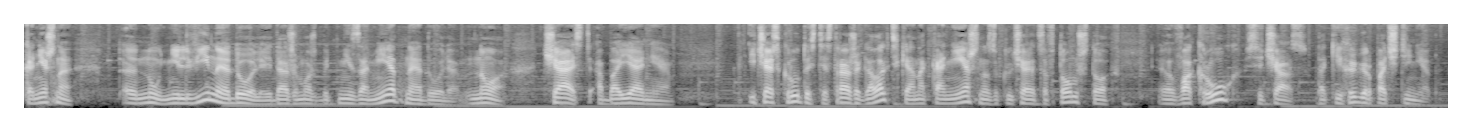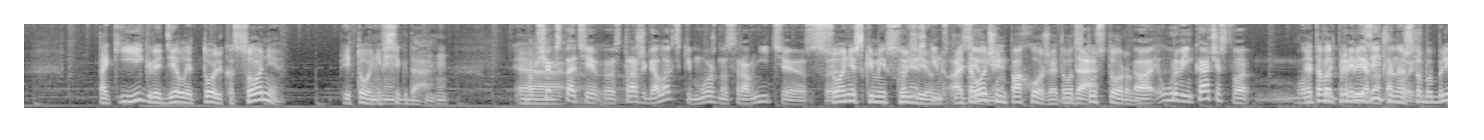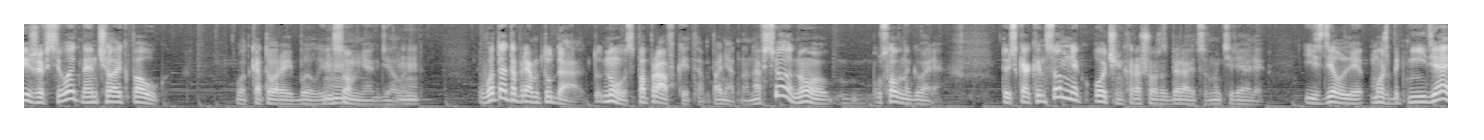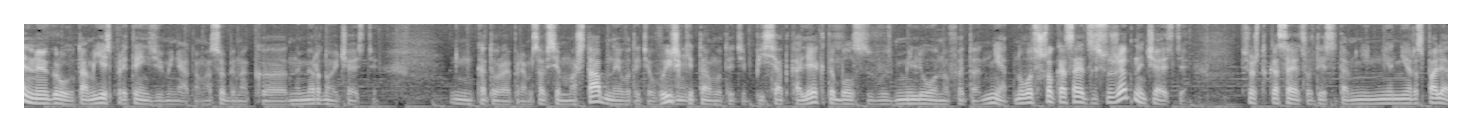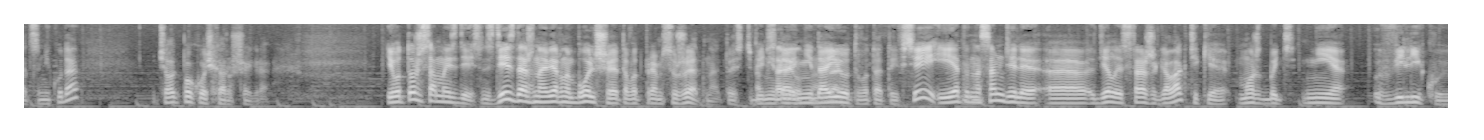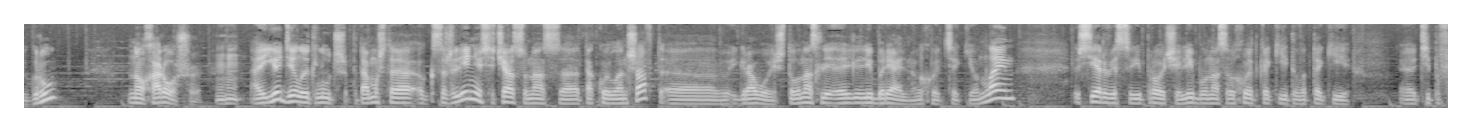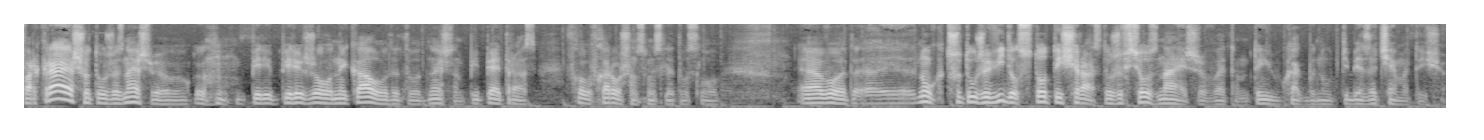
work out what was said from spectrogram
конечно, э, ну, не львиная доля, и даже, может быть, незаметная доля, но часть обаяния и часть крутости Стражей Галактики, она, конечно, заключается в том, что э, вокруг сейчас таких игр почти нет. Такие игры делает только Sony, и то не mm-hmm. всегда. Mm-hmm. Вообще, кстати, э, Стражи Галактики можно сравнить с соневскими эксклюзивами. Это очень похоже, это вот да. в ту сторону. А, уровень качества... Вот это вот приблизительно, чтобы ближе всего, это, наверное, Человек-паук, вот который был, Insomniac mm-hmm. делает. Mm-hmm. Вот это прям туда. Ну, с поправкой там, понятно, на все, но условно говоря. То есть как Insomniac очень хорошо разбирается в материале. И сделали, может быть, не идеальную игру, там есть претензии у меня, там, особенно к номерной части, которая прям совсем масштабная, вот эти вышки, mm-hmm. там вот эти 50 collectibles миллионов, это нет. Но вот что касается сюжетной части, все, что касается, вот если там не, не, не распаляться никуда, Человек-паук очень хорошая игра. И вот то же самое здесь. Здесь даже, наверное, больше это вот прям сюжетно. То есть тебе не, да, не дают вот этой всей. И это mm-hmm. на самом деле э, делает Стражи Галактики, может быть, не в великую игру, но хорошую, mm-hmm. а ее делают лучше. Потому что, к сожалению, сейчас у нас э, такой ландшафт э, игровой, что у нас ли, либо реально выходят всякие онлайн сервисы и прочее, либо у нас выходят какие-то вот такие типа Far Cry, что-то уже, знаешь, э, пере, пережеванный кал, вот это вот, знаешь, там, пять раз, в, в хорошем смысле этого слова. Э, вот, ну, что ты уже видел сто тысяч раз, ты уже все знаешь в этом, ты как бы, ну, тебе зачем это еще?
